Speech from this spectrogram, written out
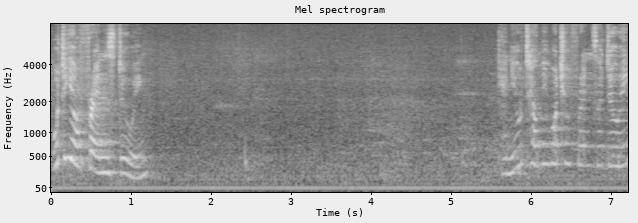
what are your friends doing? Can you tell me what your friends are doing?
